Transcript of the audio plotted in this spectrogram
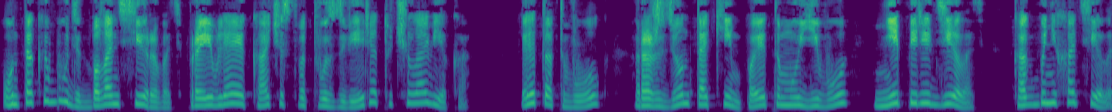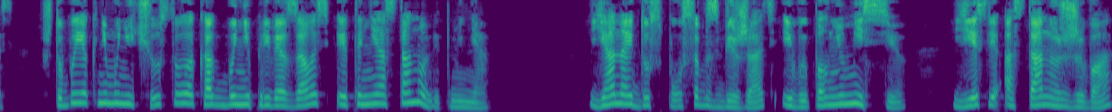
Он так и будет балансировать, проявляя качество то зверя, то человека. Этот волк рожден таким, поэтому его не переделать, как бы не хотелось. Чтобы я к нему не чувствовала, как бы не привязалась, это не остановит меня. Я найду способ сбежать и выполню миссию. Если останусь жива,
